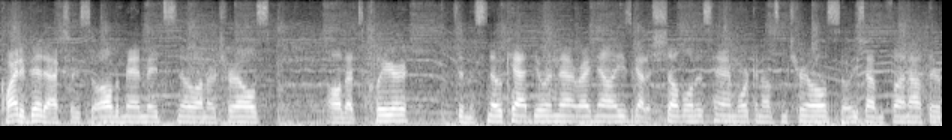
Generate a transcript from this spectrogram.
quite a bit actually. So all the man-made snow on our trails, all that's clear. It's in the Snowcat doing that right now. He's got a shovel in his hand working on some trails, so he's having fun out there.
